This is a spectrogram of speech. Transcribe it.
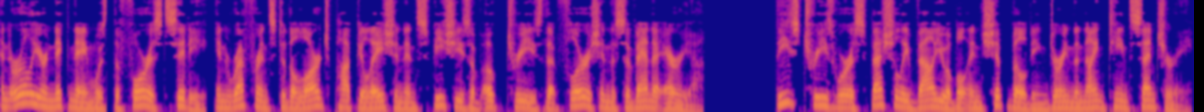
An earlier nickname was the Forest City, in reference to the large population and species of oak trees that flourish in the Savannah area. These trees were especially valuable in shipbuilding during the 19th century.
